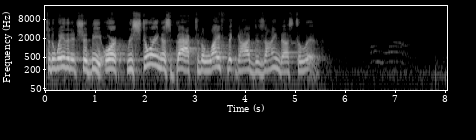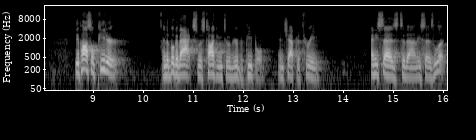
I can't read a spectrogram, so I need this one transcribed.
to the way that it should be, or restoring us back to the life that God designed us to live. The Apostle Peter in the book of Acts was talking to a group of people in chapter 3. And he says to them, he says, Look,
